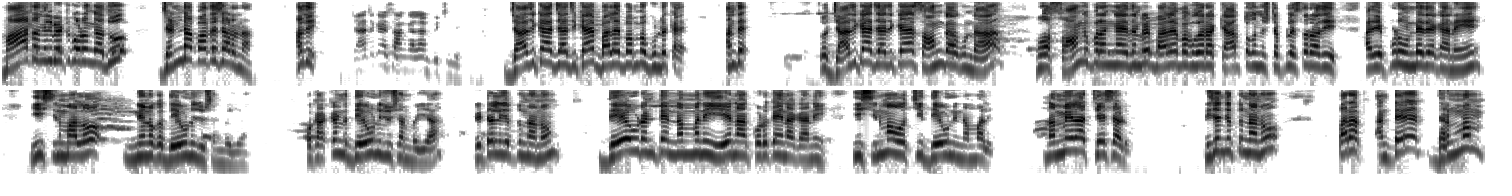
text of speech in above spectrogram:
మాట నిలబెట్టుకోవడం కాదు జెండా పాతేశాడన్నా. అది. జాజకాయ సాంగ్ ఎలా అనిపించింది? జాజికాయ జాజికాయ బాలయ్య బొమ్మ గుండెకాయ. అంతే. సో జాజికాయ జాజికాయ సాంగ్ కాకుండా నువ్వు ఆ సాంగ్ పరంగా ఏదంటే బాలయ్యబాబు గారు ఆ క్యాప్తో కొంచెం స్టెప్లు ఇస్తారు. అది అది ఎప్పుడు ఉండేదే కానీ ఈ సినిమాలో నేను ఒక దేవుడిని చూశాను భయ్య. ఒక అఖండ దేవుడిని చూశాను భయ్య. లిటరల్లీ చెప్తున్నాను దేవుడు అంటే నమ్మని ఏ నా కొడుకైనా కానీ ఈ సినిమా వచ్చి దేవుడిని నమ్మాలి. నమ్మేలా చేశాడు. నిజం చెప్తున్నాను పర అంటే ధర్మం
